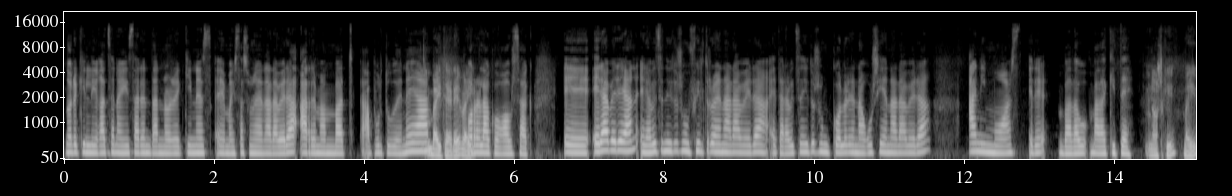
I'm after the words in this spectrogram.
norekin ligatzen ari zaren, da norekin ez e, maiztasunaren arabera, harreman bat apurtu denean, Baita ere, bai. horrelako gauzak. E, era berean, erabiltzen dituzun filtroen arabera, eta erabiltzen dituzun kolore nagusien arabera, animoaz ere badau, badakite. Noski, bai.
